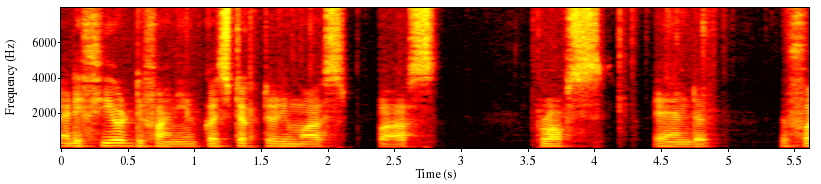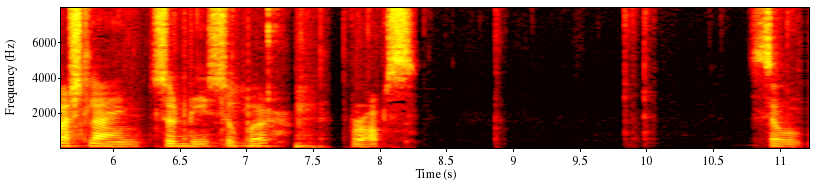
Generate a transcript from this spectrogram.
And if you are defining a constructor you must pass props. And the first line should be super props. So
